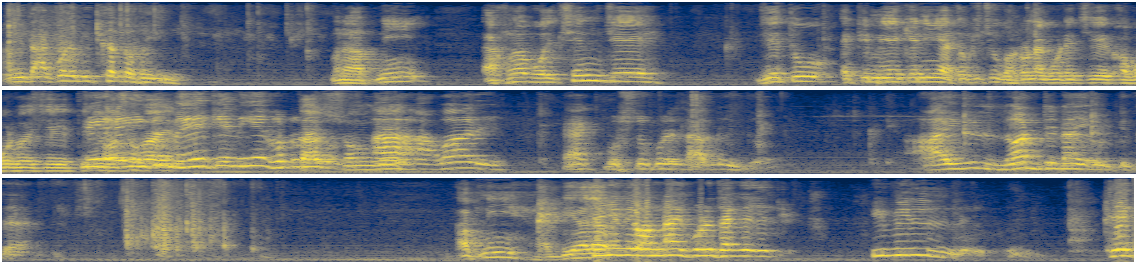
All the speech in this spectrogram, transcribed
আমি তা করে বিখ্যাত হইনি। মানে আপনি এখনও বলছেন যে যেহেতু একটি মেয়েকে নিয়ে এত কিছু ঘটনা ঘটেছে খবর হয়েছে মেয়েকে নিয়ে ঘটনা তার সঙ্গে- আবার এক প্রশ্ন করে লাভ নেই তো। I will not deny Arpita আপনি বেহালা যদি অন্যায় করে থাকে you will take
